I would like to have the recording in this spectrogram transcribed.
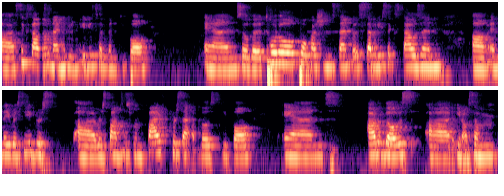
uh, 6,987 people. And so the total poll questions sent was 76,000, um, and they received res uh, responses from 5% of those people. And out of those, uh, you know, some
